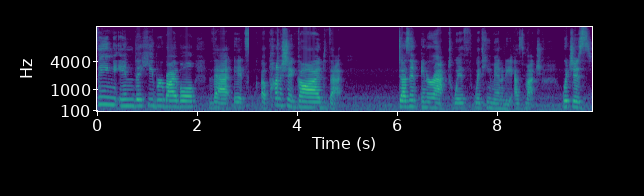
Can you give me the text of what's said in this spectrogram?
thing in the Hebrew Bible, that it's a punishing God that doesn't interact with with humanity as much, which is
